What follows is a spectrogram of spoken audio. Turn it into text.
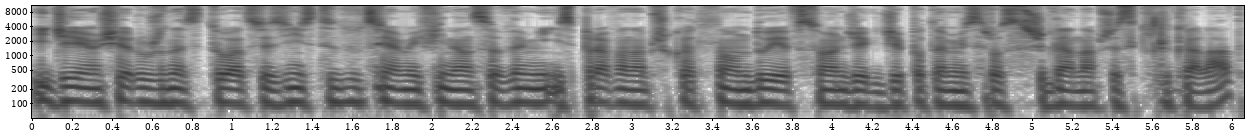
i dzieją się różne sytuacje z instytucjami finansowymi i sprawa na przykład ląduje w sądzie, gdzie potem jest rozstrzygana przez kilka lat,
